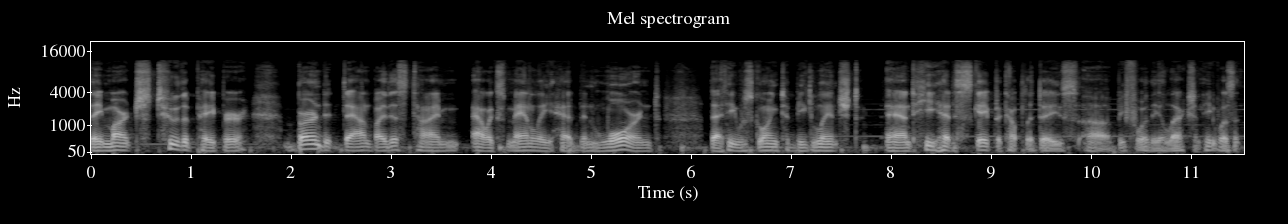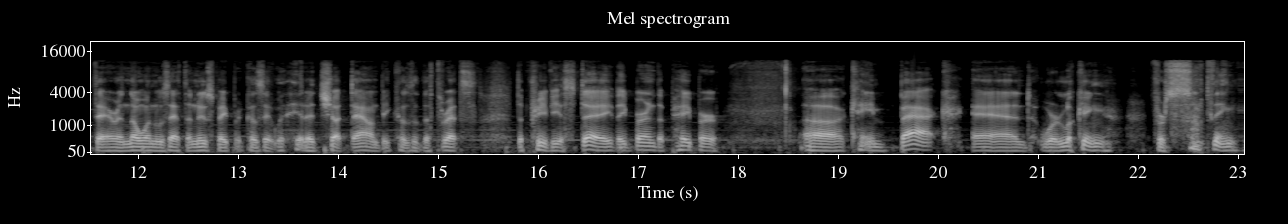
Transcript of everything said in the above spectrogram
They marched to the paper, burned it down. By this time, Alex Manly had been warned that he was going to be lynched, and he had escaped a couple of days uh, before the election. He wasn't there, and no one was at the newspaper because it, it had shut down because of the threats the previous day. They burned the paper, uh, came back, and were looking for something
